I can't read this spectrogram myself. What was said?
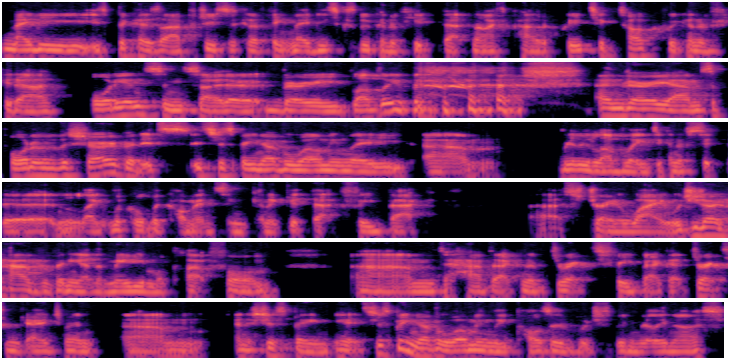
maybe it's because our producers kind of think maybe it's because we kind of hit that nice part of queer TikTok. We kind of hit our audience, and so they're very lovely and very um, supportive of the show. But it's it's just been overwhelmingly um, really lovely to kind of sit there and like look all the comments and kind of get that feedback uh, straight away, which you don't have with any other medium or platform. Um, to have that kind of direct feedback, that direct engagement, um, and it's just been yeah, it's just been overwhelmingly positive, which has been really nice.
